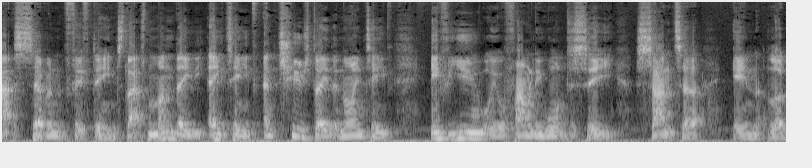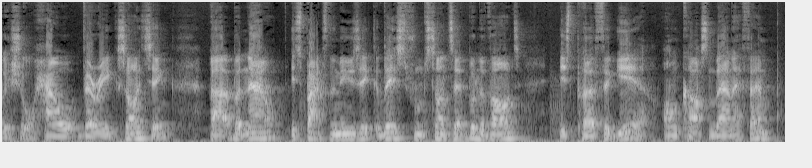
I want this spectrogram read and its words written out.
at 7.15 so that's monday the 18th and tuesday the 19th if you or your family want to see santa in Ludgershall. How very exciting. Uh, but now it's back to the music. This from Sunset Boulevard is Perfect Year on Castledown FM.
